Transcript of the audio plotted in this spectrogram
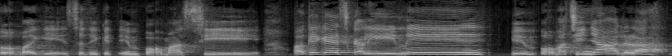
berbagi sedikit informasi. Oke guys, kali ini informasinya adalah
